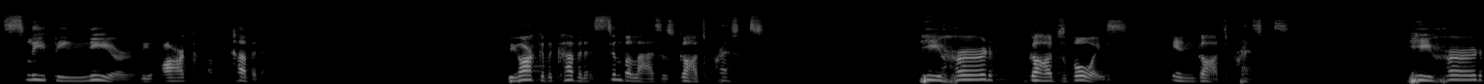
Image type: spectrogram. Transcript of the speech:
sleeping near the Ark of the Covenant. The Ark of the Covenant symbolizes God's presence. He heard God's voice in God's presence. He heard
